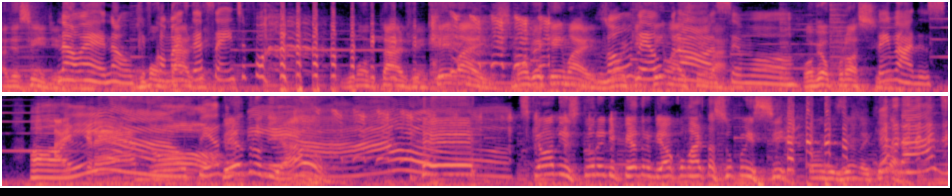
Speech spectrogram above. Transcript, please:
Alessinde. Não, é, não, o que ficou mais decente foi. De montagem. Quem mais? Vamos ver quem mais. Vamos quem- ver o próximo. Vamos ver o próximo. Tem vários. Olha, credo! o Pedro, Pedro Bial? Bial. Diz que é uma mistura de Pedro Bial com Marta Suplicy. Estão dizendo aqui. ó. Verdade,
